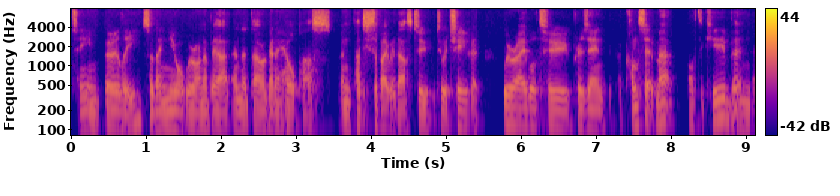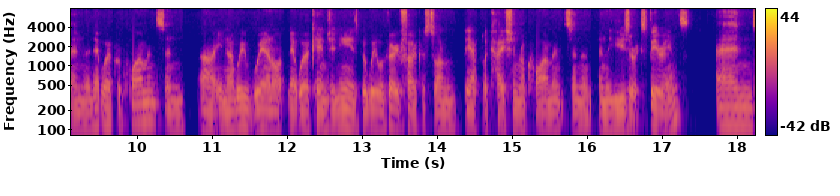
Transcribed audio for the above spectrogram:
team early so they knew what we were on about and that they were going to help us and participate with us to, to achieve it we were able to present a concept map of the cube and, and the network requirements. And, uh, you know, we, we are not network engineers, but we were very focused on the application requirements and, and the user experience. And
